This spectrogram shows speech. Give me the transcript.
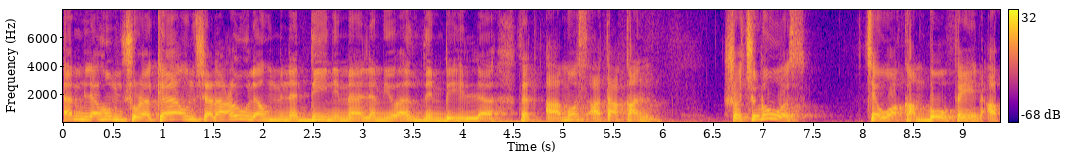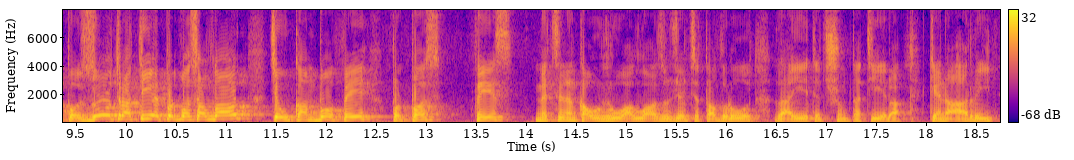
am lahum shuraka'un shara'u lahum min ad-din ma lam yu'adhdhin bihi Allah. Thot a mos ata kanë shoqërues që ua kanë bo fenë apo zotra të tjerë përpos Allahut që u kanë bo fe përpos fesë me cilën ka urdhëruar Allah azza wa jalla që të adhurohet dhe ajete të shumta të tjera kena arrit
